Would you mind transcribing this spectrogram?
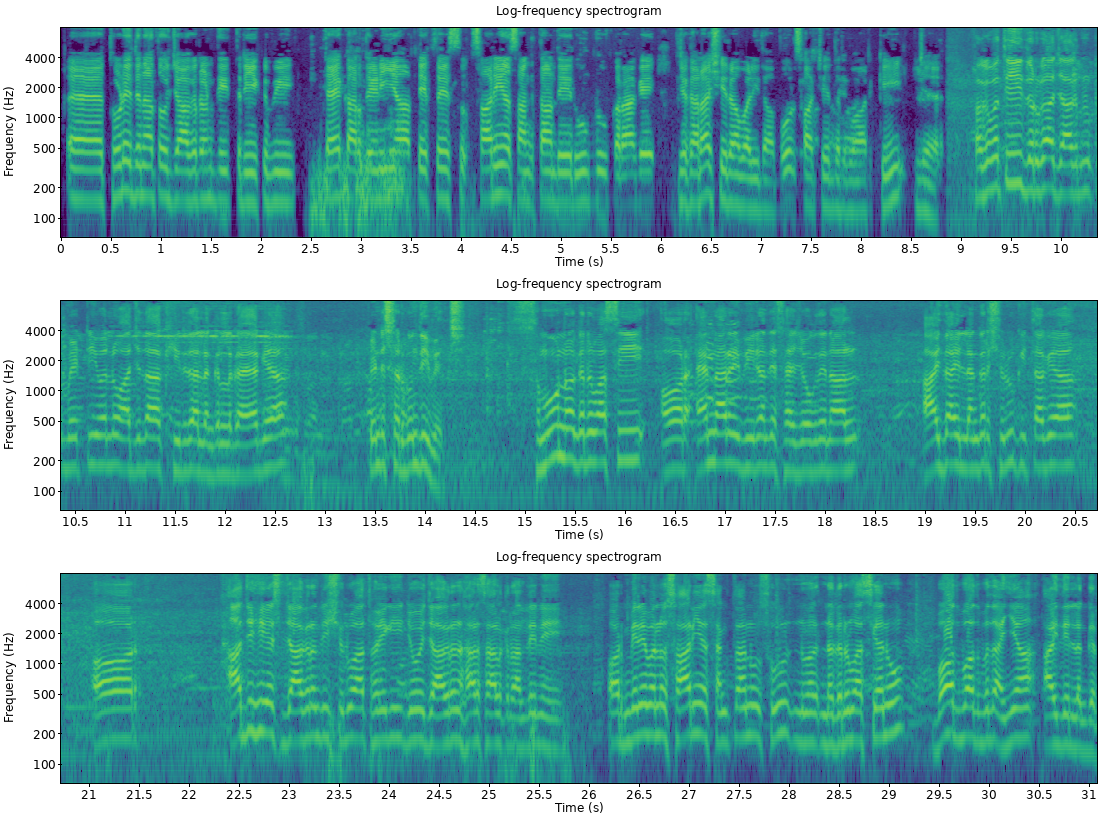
ਥੋੜੇ ਦਿਨਾਂ ਤੋਂ ਜਾਗਰਣ ਦੀ ਤਰੀਕ ਵੀ ਤੈਅ ਕਰ ਦੇਣੀ ਆ ਤੇ ਫਿਰ ਸਾਰੀਆਂ ਸੰਗਤਾਂ ਦੇ ਰੂਬਰੂ ਕਰਾਂਗੇ। ਜਗਾਰਾ ਸ਼ੀਰਾਂ ਵਾਲੀ ਦਾ ਬੋਲ ਸਾਚੇ ਦਰਬਾਰ ਕੀ ਜੈ। ਭਗਵਤੀ ਦੁਰਗਾ ਜਾਗਰਣ ਕਮੇਟੀ ਵੱਲੋਂ ਅੱਜ ਦਾ ਖੀਰ ਦਾ ਲੰਗਰ ਲਗਾਇਆ ਗਿਆ ਪਿੰਡ ਸਰਗੁੰਦੀ ਵਿੱਚ। ਸਮੂਹ ਨਗਰ ਨਿਵਾਸੀ ਔਰ ਐਨ ਆਰ ਆਈ ਵੀਰਾਂ ਦੇ ਸਹਿਯੋਗ ਦੇ ਨਾਲ ਅੱਜ ਦਾ ਇਹ ਲੰਗਰ ਸ਼ੁਰੂ ਕੀਤਾ ਗਿਆ ਔਰ ਅੱਜ ਹੀ ਇਸ ਜਾਗਰਣ ਦੀ ਸ਼ੁਰੂਆਤ ਹੋਏਗੀ, ਜੋ ਇਹ ਜਾਗਰਣ ਹਰ ਸਾਲ ਕਰਾਉਂਦੇ ਨੇ। ਔਰ ਮੇਰੇ ਵੱਲੋਂ ਸਾਰੀਆਂ ਸੰਗਤਾਂ ਨੂੰ ਸੂ ਨਗਰ ਨਿਵਾਸੀਆਂ ਨੂੰ ਬਹੁਤ ਬਹੁਤ ਵਧਾਈਆਂ ਅੱਜ ਦੇ ਲੰਗਰ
